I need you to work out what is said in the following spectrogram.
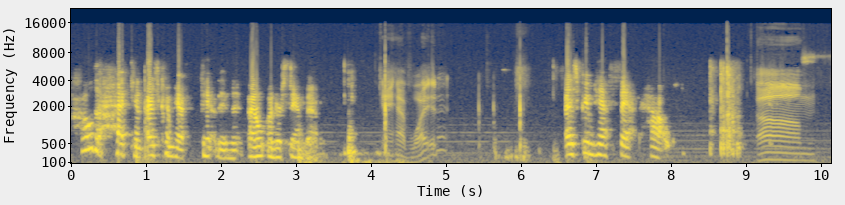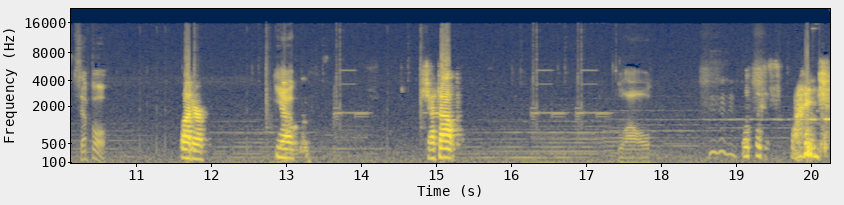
How the heck can ice cream have fat in it? I don't understand that. Can it have what in it? Ice cream have fat. How? Um, simple. Butter. Yep. Milk. Shut up. Lol. Looks like a sponge.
